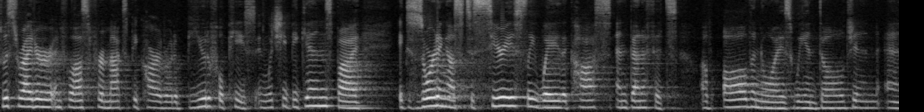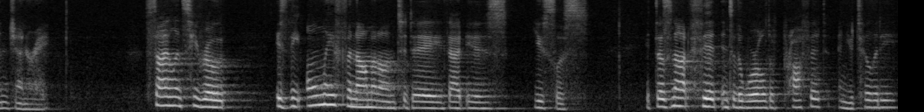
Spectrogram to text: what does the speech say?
Swiss writer and philosopher Max Picard wrote a beautiful piece in which he begins by exhorting us to seriously weigh the costs and benefits of all the noise we indulge in and generate. Silence, he wrote, is the only phenomenon today that is useless. It does not fit into the world of profit and utility.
